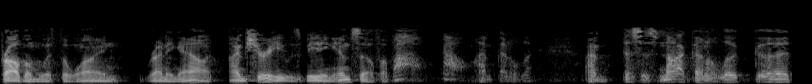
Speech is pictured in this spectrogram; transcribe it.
problem with the wine running out, I'm sure he was beating himself up. Oh, no, I'm gonna look, I'm, this is not gonna look good.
